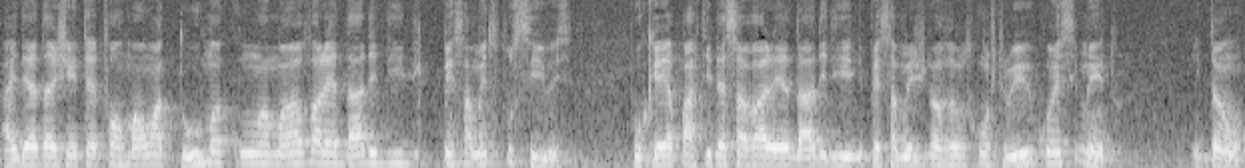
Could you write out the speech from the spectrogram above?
a ideia da gente é formar uma turma com a maior variedade de, de pensamentos possíveis. Porque a partir dessa variedade de, de pensamentos nós vamos construir o conhecimento. Então,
